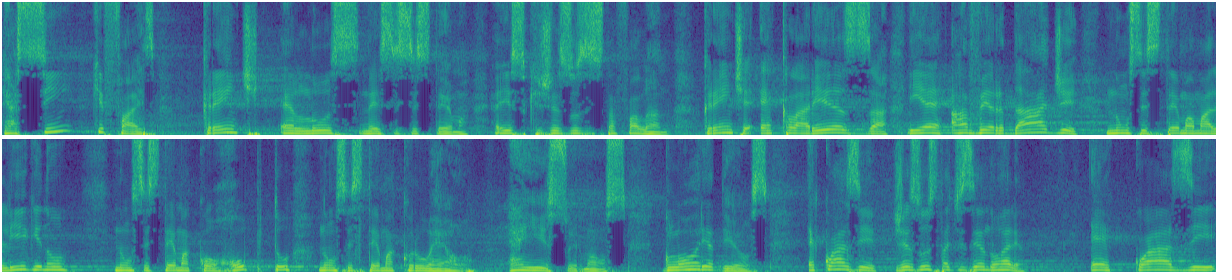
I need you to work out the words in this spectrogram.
É assim que faz. Crente é luz nesse sistema. É isso que Jesus está falando. Crente é clareza e é a verdade num sistema maligno, num sistema corrupto, num sistema cruel. É isso, irmãos. Glória a Deus. É quase, Jesus está dizendo: olha, é quase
